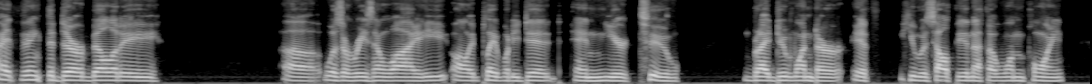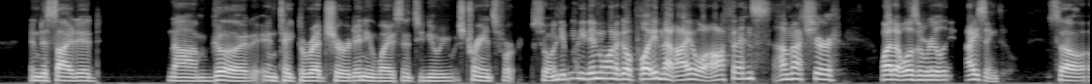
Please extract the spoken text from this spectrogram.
I think the durability uh, was a reason why he only played what he did in year two. But I do wonder if he was healthy enough at one point and decided, "Nah, I'm good," and take the red shirt anyway, since he knew he was transferred. So he, he didn't want to go play in that Iowa offense. I'm not sure why that wasn't really icing to him. So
